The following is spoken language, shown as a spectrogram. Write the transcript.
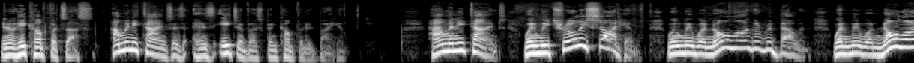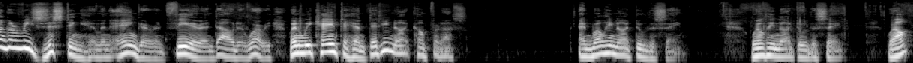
You know, he comforts us. How many times has, has each of us been comforted by him? How many times, when we truly sought him, when we were no longer rebelling, when we were no longer resisting him in anger and fear and doubt and worry, when we came to him, did he not comfort us? And will he not do the same? Will he not do the same? Well,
